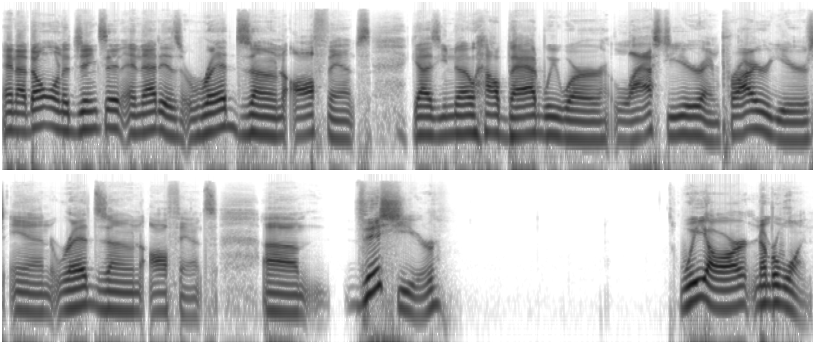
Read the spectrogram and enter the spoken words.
and I don't want to jinx it, and that is red zone offense. Guys, you know how bad we were last year and prior years in red zone offense. Um, this year, we are number one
